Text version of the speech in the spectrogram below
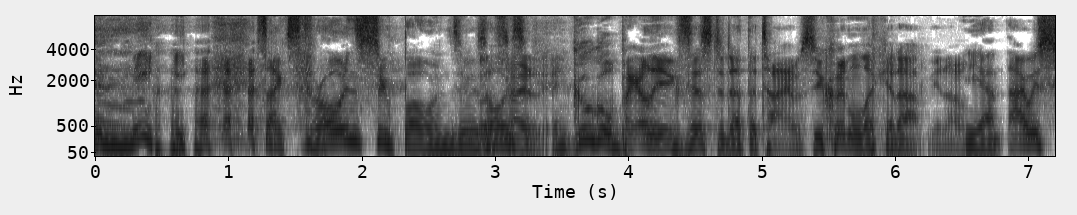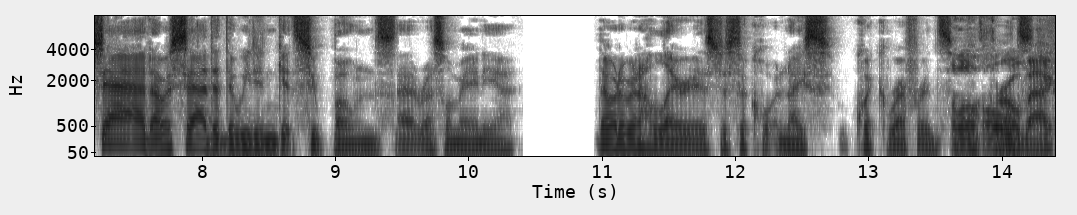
even mean? it's like throwing soup bones. It was That's always, right. And Google barely existed at the time, so you couldn't look it up. You know. yeah, I was sad. I was sad that, that we didn't get soup bones at WrestleMania. That would have been hilarious. Just a qu- nice, quick reference. A little of old- throwback.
